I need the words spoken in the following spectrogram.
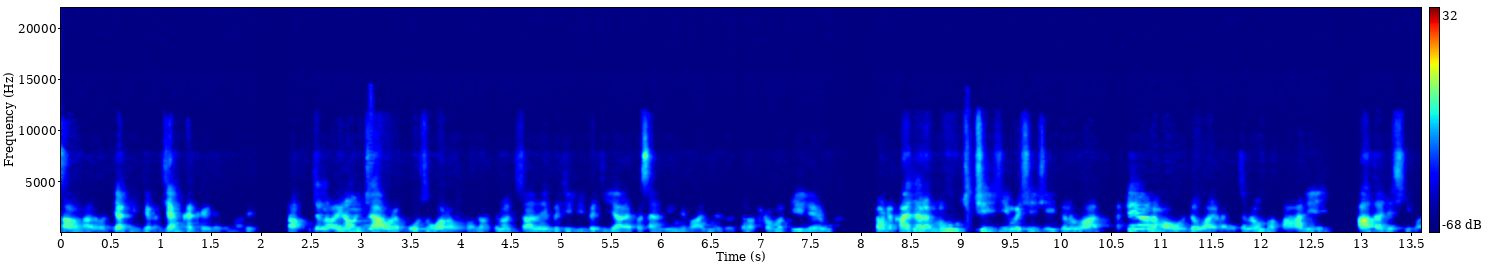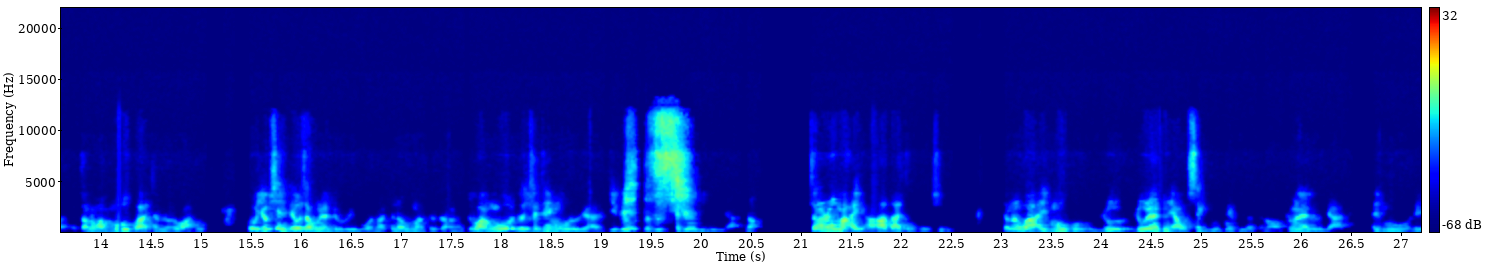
စောင့်လာတော့ရက်ကြီးအရန်ခက်ခဲတယ်ကျွန်တော်လေဟုတ် ကျွန်တော်အိမ်တော်ကြောက်ရတယ်ပို့ဆိုးရတာပေါ့နော်ကျွန်တော်ဒီစာရင်းပကြီးပကြီးရတဲ့ပတ်စံလေးနဲ့ပါလိမ့်မယ်ဆိုကျွန်တော်တော့မပြေလဲဘူးတော့တခါကျတော့မုတ်ရှိရှိမရှိရှိကျွန်တော်ကအတင်းအဓမ္မကိုလုပ်ရတဲ့ခါကျကျွန်တော်တို့ကဘာလေးအားတာချက်ရှိပါတယ်ကျွန်တော်ကမုတ်ကကျွန်တော်တို့ကလေဟိုရုပ်ရှင်ပြောဆောင်တဲ့လူတွေပေါ့နော်ကျွန်တော်ဥမာပြောဆောင်တယ်သူကငိုဆိုချက်ချင်းငိုလို့ရတယ်ကြီးဆိုချက်ချင်းကြီးလို့ရတယ်နော်ကျွန်တော်တို့မှအဲ့အားသာချက်လို့ရှိတယ်ကျွန်တော်တို့ကအဲ့မုတ်ကိုလိုတဲ့နေရာကိုစိတ်ကိုနှိပ်ပြီးတော့ကျွန်တော်တွန်းလိုက်လို့ရတယ်အဲ့မုတ်ကိုလေ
